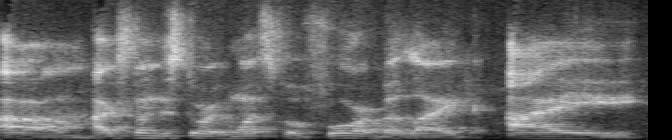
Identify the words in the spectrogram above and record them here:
um I explained the story once before, but like I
